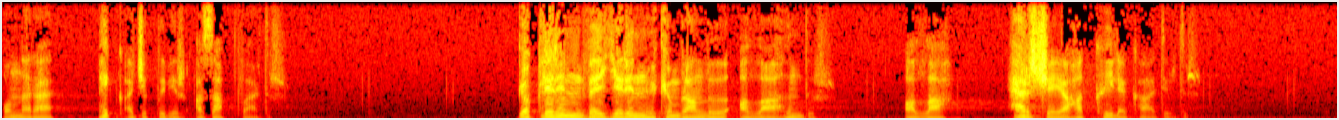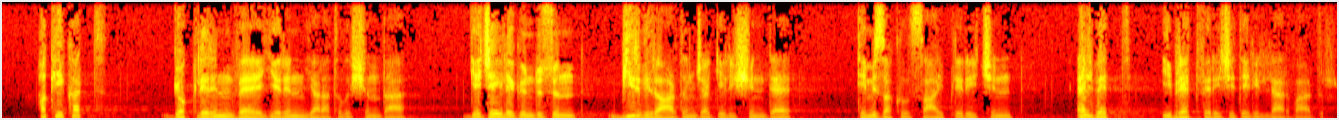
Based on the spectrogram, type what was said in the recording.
Onlara pek acıklı bir azap vardır. Göklerin ve yerin hükümranlığı Allah'ındır. Allah her şeye hakkıyla kadirdir. Hakikat göklerin ve yerin yaratılışında, gece ile gündüzün birbiri ardınca gelişinde, temiz akıl sahipleri için elbet ibret verici deliller vardır.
